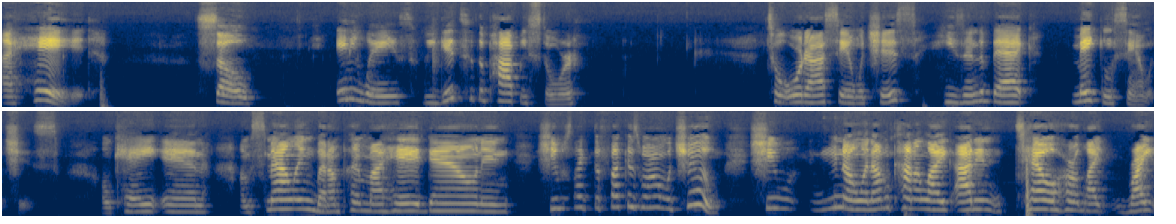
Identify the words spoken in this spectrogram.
ahead. So, anyways, we get to the papi store to order our sandwiches. He's in the back making sandwiches. Okay, and I'm smiling, but I'm putting my head down and she was like, The fuck is wrong with you? She, you know, and I'm kind of like, I didn't tell her, like, right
